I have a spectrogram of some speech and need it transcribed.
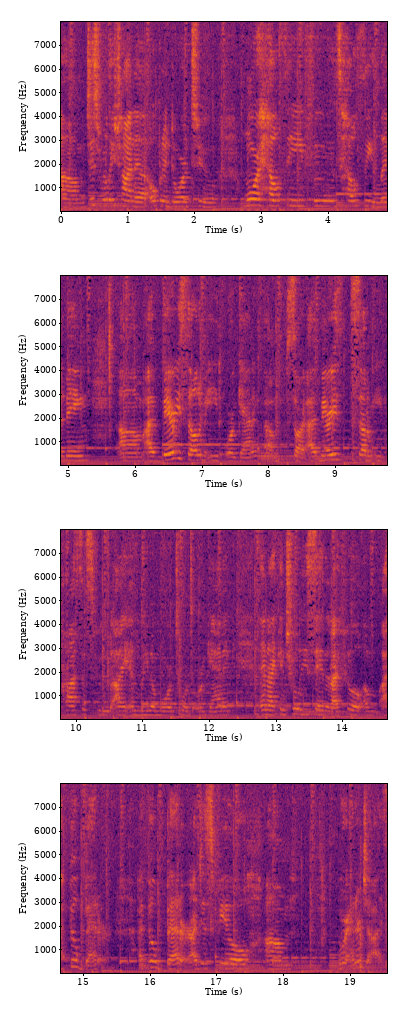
Um, just really trying to open a door to more healthy foods, healthy living. Um, I very seldom eat organic, um, sorry, I very seldom eat processed food. I am leaning more towards organic and I can truly say that I feel, um, I feel better. I feel better. I just feel um, more energized.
